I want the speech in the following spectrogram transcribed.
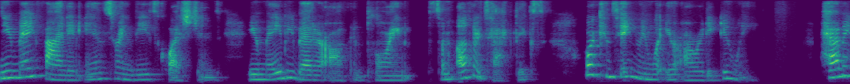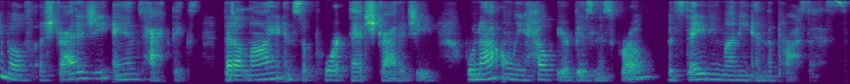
You may find in answering these questions, you may be better off employing some other tactics or continuing what you're already doing. Having both a strategy and tactics that align and support that strategy will not only help your business grow, but save you money in the process.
